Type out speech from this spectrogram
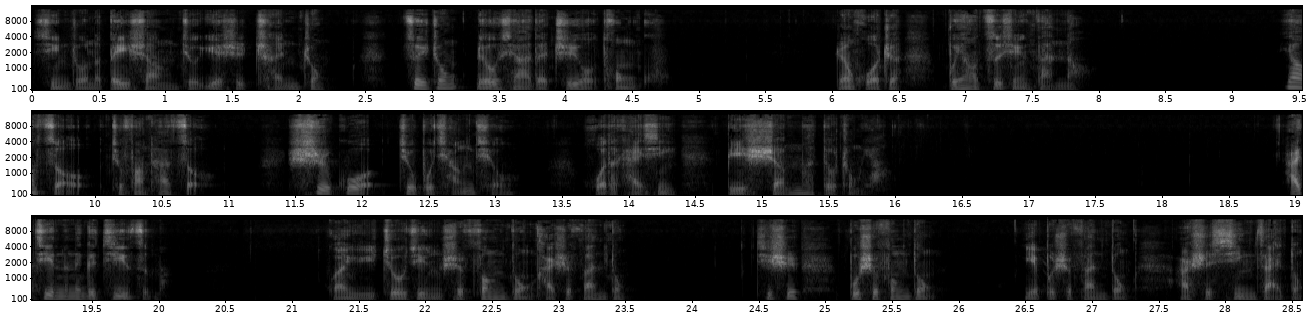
心中的悲伤就越是沉重。最终留下的只有痛苦。人活着不要自寻烦恼，要走就放他走，事过就不强求，活得开心比什么都重要。还记得那个“记”字吗？关于究竟是风动还是幡动，其实不是风动，也不是幡动，而是心在动，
